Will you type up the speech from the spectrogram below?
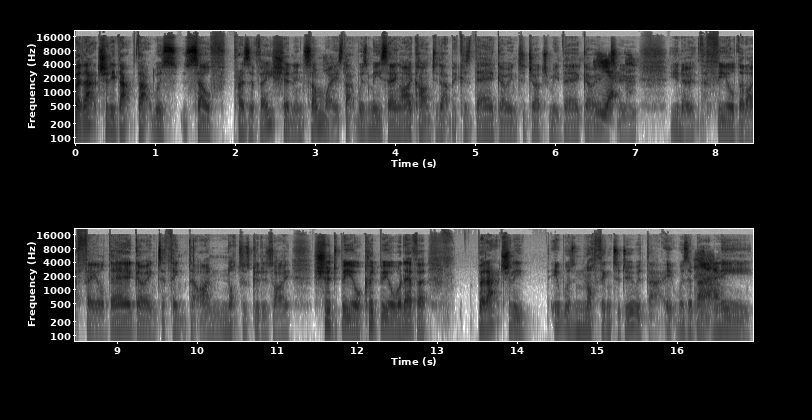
But actually, that that was self preservation in some ways. That was me saying I can't do that because they're going to judge me. They're going yeah. to, you know, feel that I failed. They're going to think that I'm not as good as I should be or could be or whatever. But actually, it was nothing to do with that. It was about no. me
